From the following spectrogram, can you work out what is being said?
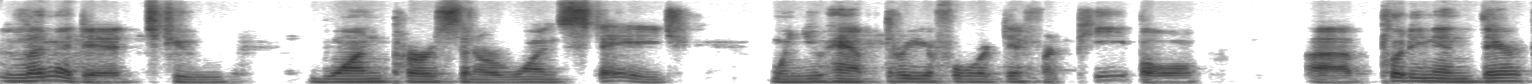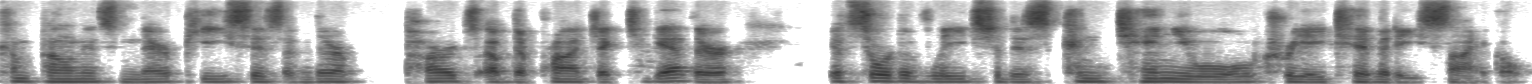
limited to one person or one stage when you have three or four different people uh, putting in their components and their pieces and their parts of the project together, it sort of leads to this continual creativity cycle,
